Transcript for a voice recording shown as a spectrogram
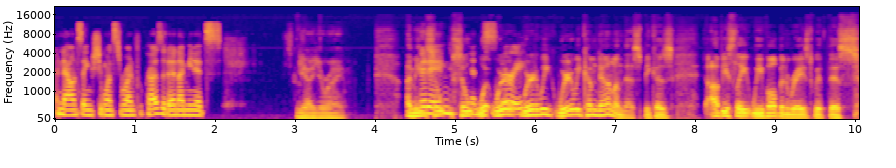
announcing she wants to run for president. I mean, it's yeah, you're right. I mean, so so wh- where where do we where do we come down on this? Because obviously we've all been raised with this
